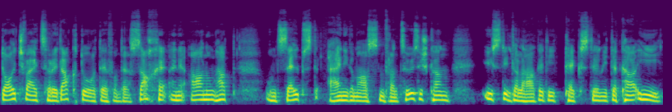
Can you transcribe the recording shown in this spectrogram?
Deutschschweizer Redaktor, der von der Sache eine Ahnung hat und selbst einigermaßen Französisch kann, ist in der Lage, die Texte mit der KI,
